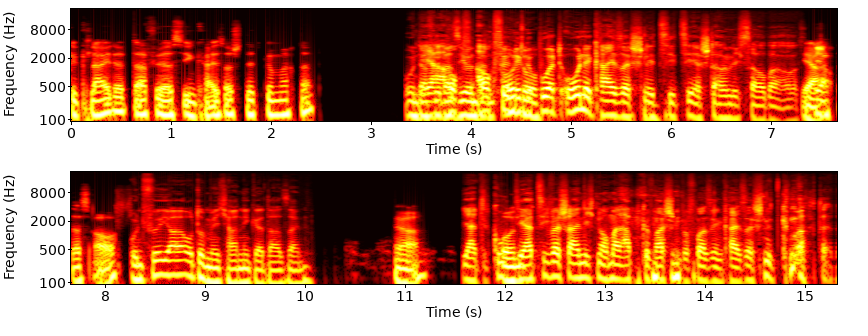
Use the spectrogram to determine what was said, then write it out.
gekleidet dafür, dass sie einen Kaiserschnitt gemacht hat. Und dafür, ja, dass auch, sie unter auch für eine Auto Geburt ohne Kaiserschnitt sieht sie erstaunlich sauber aus. Ja, Ja. das auch. und für ihr Automechaniker da sein. Ja. Ja, gut, Und- die hat sich wahrscheinlich nochmal abgewaschen, bevor sie einen Kaiserschnitt gemacht hat.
